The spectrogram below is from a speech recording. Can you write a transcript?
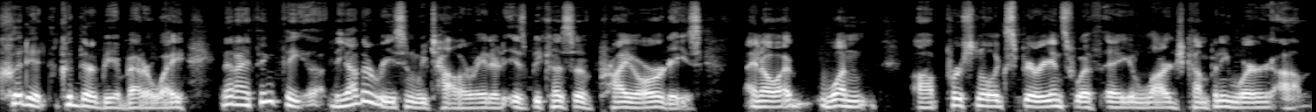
could it could there be a better way? And then I think the the other reason we tolerate it is because of priorities. I know I, one uh, personal experience with a large company where um,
